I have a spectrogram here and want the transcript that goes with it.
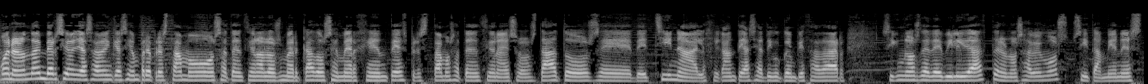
Bueno, en Onda Inversión ya saben que siempre prestamos atención a los mercados emergentes, prestamos atención a esos datos de, China, el gigante asiático que empieza a dar signos de debilidad, pero no sabemos si también es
